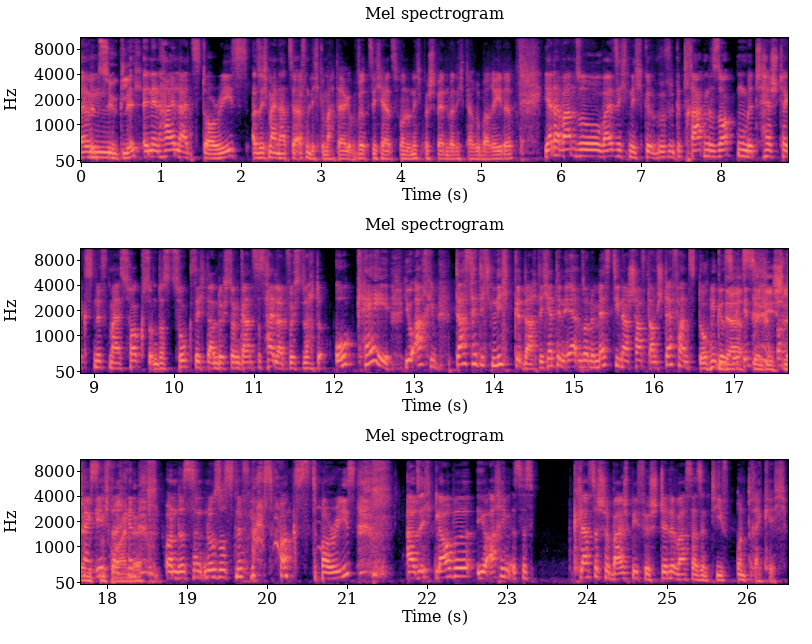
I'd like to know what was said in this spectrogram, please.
Ähm, Bezüglich? In den Highlight Stories, also ich meine, er hat es ja öffentlich gemacht, er wird sich ja jetzt wohl nicht beschweren, wenn ich darüber rede. Ja, da waren so, weiß ich nicht, ge- getragene Socken mit Hashtag Sniff My Socks und das zog sich dann durch so ein ganzes Highlight, wo ich so dachte, okay, Joachim, das hätte ich nicht gedacht. Ich hätte ihn eher in so eine Messdienerschaft am Stephansdom gesehen. Das sind die Und dann schlimmsten geh ich dahin Freunde. Und das sind nur so Sniff My Socks Stories. Also ich glaube, Joachim ist das klassische Beispiel für stille Wasser sind tief und dreckig.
